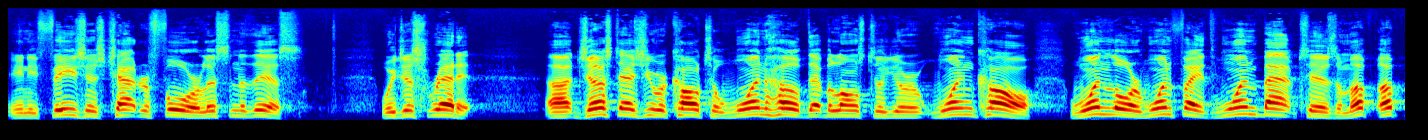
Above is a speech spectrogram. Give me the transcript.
In Ephesians chapter 4, listen to this. We just read it. Uh, just as you were called to one hope that belongs to your one call, one Lord, one faith, one baptism. Up, up,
